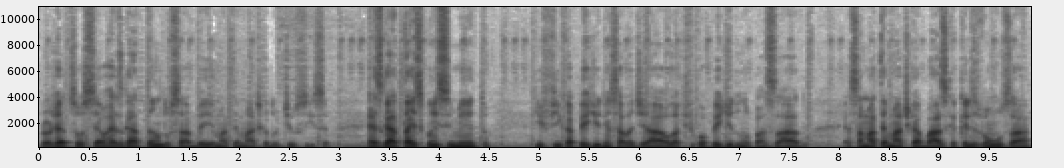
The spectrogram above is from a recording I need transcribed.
Projeto Social Resgatando o Saber Matemática do Tio Cícero. Resgatar esse conhecimento que fica perdido em sala de aula, que ficou perdido no passado, essa matemática básica que eles vão usar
